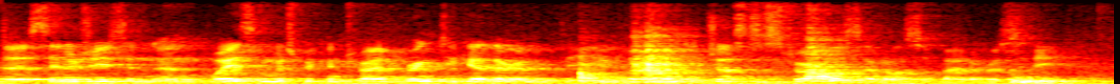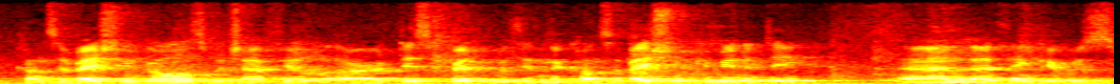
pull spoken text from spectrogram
the synergies and, and, ways in which we can try and bring together the environmental justice struggles and also biodiversity conservation goals, which I feel are disparate within the conservation community and I think it was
